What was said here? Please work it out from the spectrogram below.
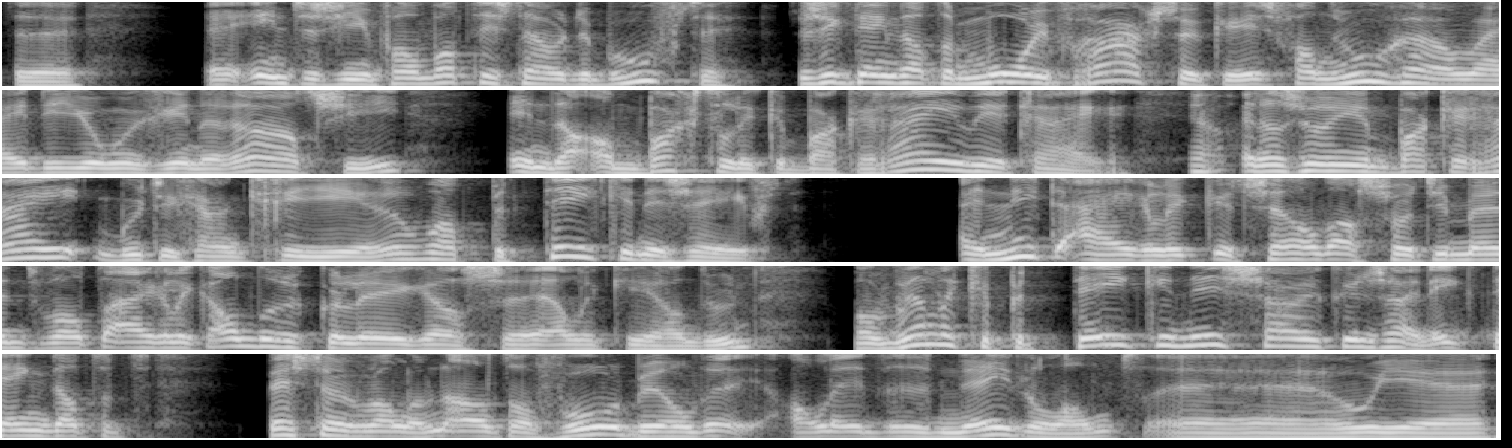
te, uh, in te zien van wat is nou de behoefte. Dus ik denk dat een mooi vraagstuk is van hoe gaan wij de jonge generatie in de ambachtelijke bakkerij weer krijgen. En dan zul je een bakkerij moeten gaan creëren wat betekenis heeft. En niet eigenlijk hetzelfde assortiment wat eigenlijk andere collega's uh, elke keer aan doen. Maar welke betekenis zou je kunnen zijn? Ik denk dat het best nog wel een aantal voorbeelden, al in Nederland, uh, hoe, je,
